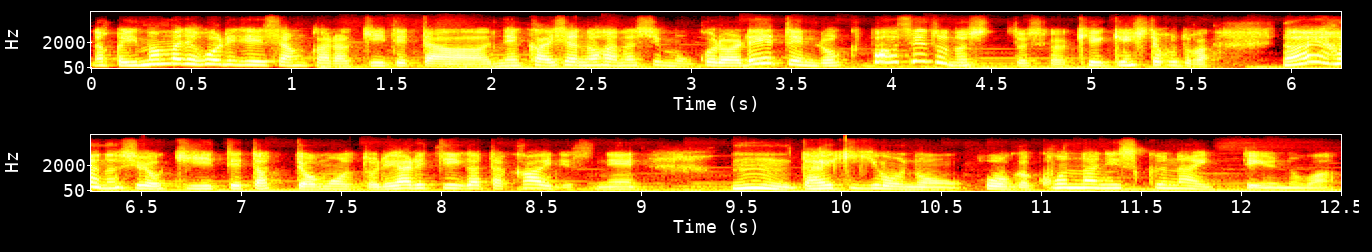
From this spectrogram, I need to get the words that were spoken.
なんか今までホリデーさんから聞いてた、ね、会社の話もこれは0.6%の人しか経験したことがない話を聞いてたって思うとリアリティが高いですね。うん、大企業の方がこんなに少ないっていうのは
